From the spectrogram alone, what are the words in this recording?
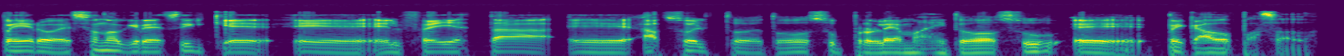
pero eso no quiere decir que eh, el FEI está eh, absuelto de todos sus problemas y todos sus eh, pecados pasados.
